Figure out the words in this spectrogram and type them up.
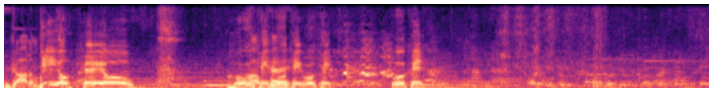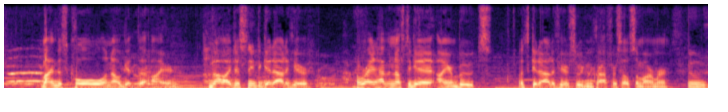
We got him. KO, KO. We're okay, we're Okay. okay, we're okay. We're okay. Mine this coal and I'll get the iron. No, I just need to get out of here. All right, I have enough to get iron boots. Let's get out of here so we can craft ourselves some armor. To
